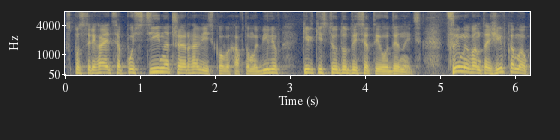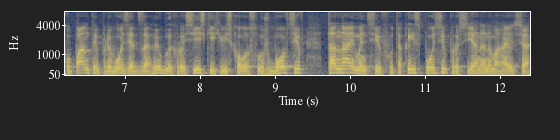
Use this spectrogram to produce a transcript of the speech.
спостерігається постійна черга військових автомобілів кількістю до 10 одиниць. Цими вантажівками окупанти привозять загиблих російських військовослужбовців та найманців. У такий спосіб росіяни намагаються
